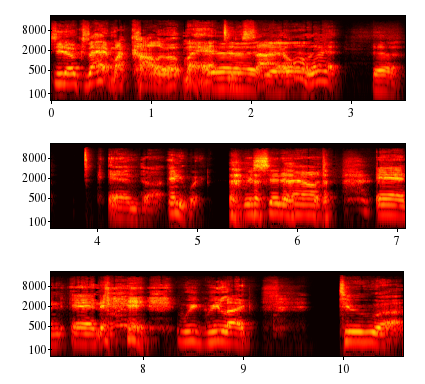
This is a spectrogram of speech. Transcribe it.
You know, because I had my collar up, my hat to the side, yeah, all that. yeah. And uh, anyway, we sit down and and we we like to uh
